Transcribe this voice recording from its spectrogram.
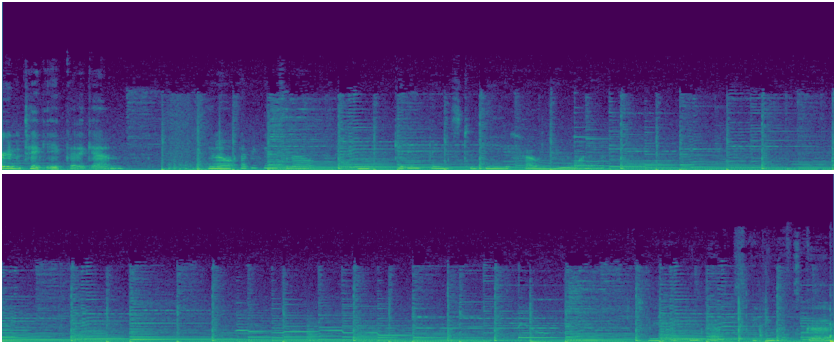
we're gonna take 8-bit again. You know, everything's about getting things to be how you want it. So yeah, I think that's I think that's good.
